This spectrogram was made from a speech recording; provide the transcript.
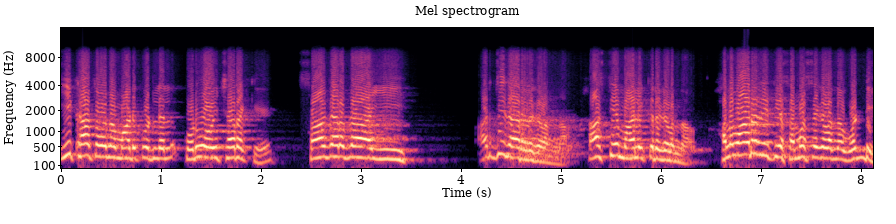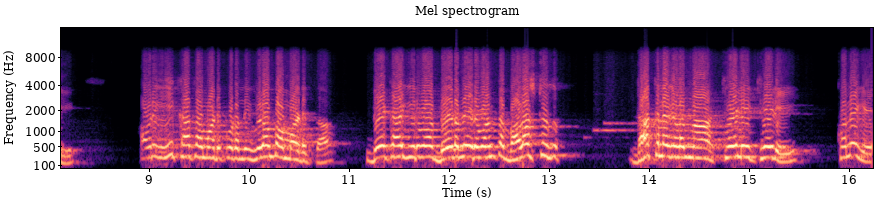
ಈ ಖಾತಾವನ್ನು ಮಾಡಿಕೊಡ್ಲ ಕೊಡುವ ವಿಚಾರಕ್ಕೆ ಸಾಗರದ ಈ ಅರ್ಜಿದಾರರುಗಳನ್ನ ಆಸ್ತಿಯ ಮಾಲೀಕರುಗಳನ್ನ ಹಲವಾರು ರೀತಿಯ ಸಮಸ್ಯೆಗಳನ್ನ ಒಡ್ಡಿ ಅವರಿಗೆ ಈ ಖಾತಾ ಮಾಡಿಕೊಡಲು ವಿಳಂಬ ಮಾಡುತ್ತಾ, ಬೇಕಾಗಿರುವ, ಬೇಡದೇ ಇರುವಂತ ಬಹಳಷ್ಟು ದಾಖಲೆಗಳನ್ನ ಕೇಳಿ ಕೇಳಿ ಕೊನೆಗೆ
